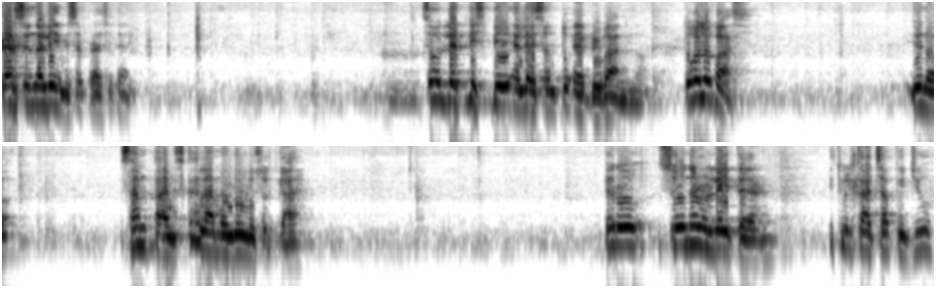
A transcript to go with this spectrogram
Personally, Mr. President. So let this be a lesson to everyone, no? To all of us. You know, sometimes kala mo lulusot ka, pero sooner or later, it will catch up with you.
